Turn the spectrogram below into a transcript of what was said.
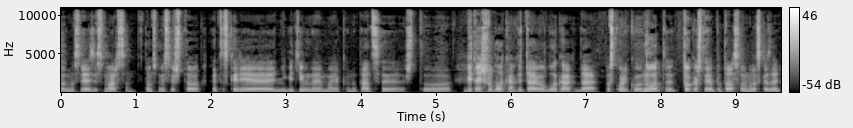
на связи с Марсом. В том смысле, что это скорее негативная моя коннотация, что... Витаешь в облаках. Витаю в облаках, да. Поскольку, ну вот, только что я пытался вам рассказать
